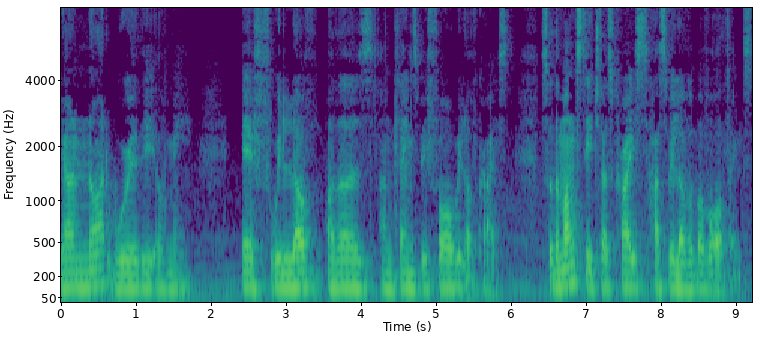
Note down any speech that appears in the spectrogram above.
You're not worthy of me if we love others and things before we love Christ. So the monks teach us Christ has to be loved above all things.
